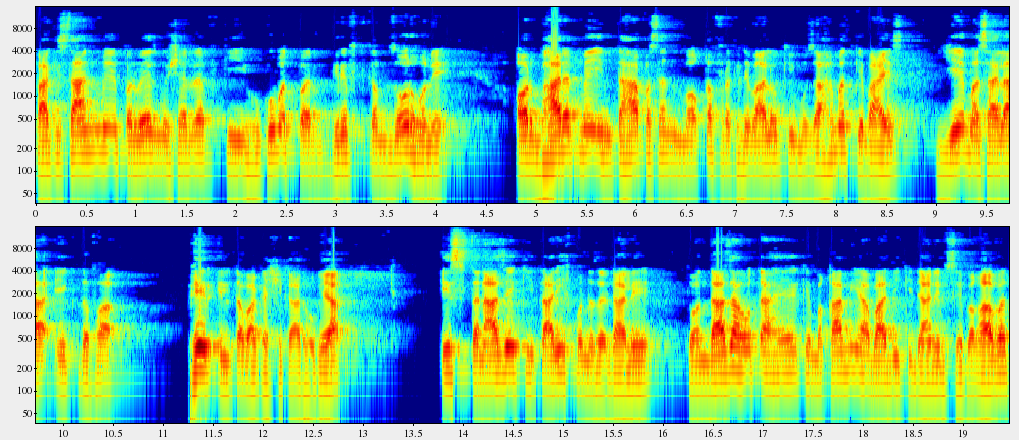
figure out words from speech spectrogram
پاکستان میں پرویز مشرف کی حکومت پر گرفت کمزور ہونے اور بھارت میں انتہا پسند موقف رکھنے والوں کی مزاحمت کے باعث یہ مسئلہ ایک دفعہ پھر التوا کا شکار ہو گیا۔ اس تنازع کی تاریخ پر نظر ڈالیں تو اندازہ ہوتا ہے کہ مقامی آبادی کی جانب سے بغاوت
